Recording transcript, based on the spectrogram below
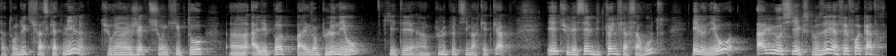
Tu as attendu qu'il fasse 4000, tu réinjectes sur une crypto euh, à l'époque, par exemple le Neo, qui était un plus petit market cap, et tu laissais le Bitcoin faire sa route, et le Neo a lui aussi explosé et a fait x4.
